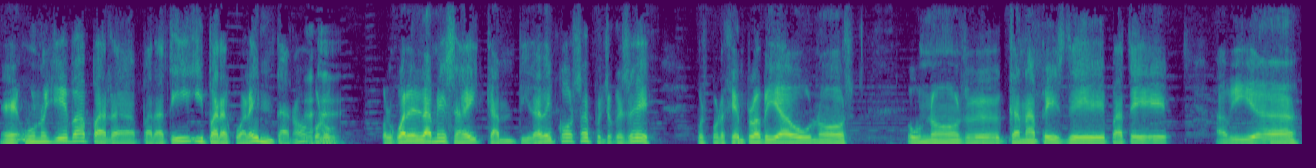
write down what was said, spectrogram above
eh, uno lleva para, para ti y para 40, ¿no? Con lo, con lo cual en la mesa hay cantidad de cosas, pues yo qué sé, pues por ejemplo había unos, unos eh, canapés de paté, había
